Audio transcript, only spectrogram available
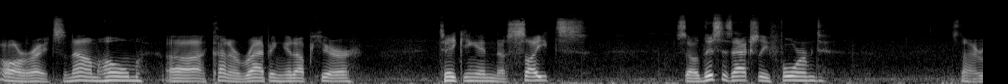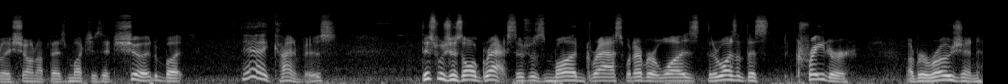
All right, so now I'm home, uh, kind of wrapping it up here, taking in the sights. So this is actually formed. It's not really showing up as much as it should, but yeah, it kind of is. This was just all grass. This was mud, grass, whatever it was. There wasn't this crater of erosion.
